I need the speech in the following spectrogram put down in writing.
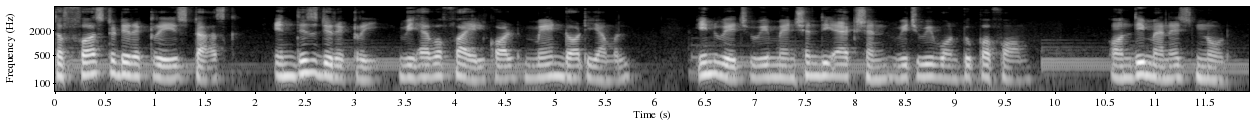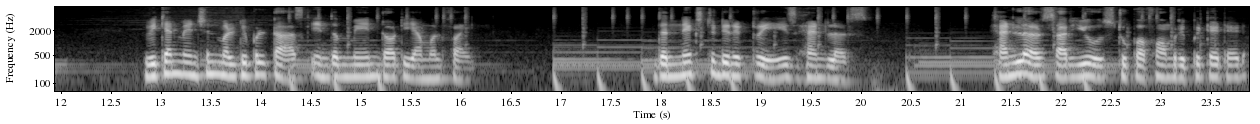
The first directory is task. In this directory, we have a file called main.yaml in which we mention the action which we want to perform on the managed node. We can mention multiple tasks in the main.yaml file. The next directory is handlers. Handlers are used to perform repeated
